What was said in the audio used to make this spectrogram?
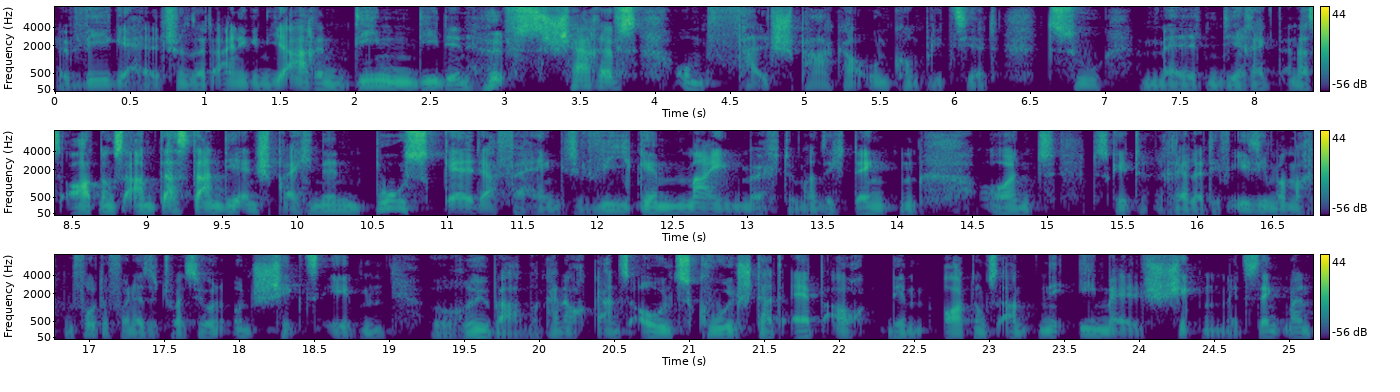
Wegeheld. Schon seit einigen Jahren dienen die den Hilfs-Sheriffs, um Falschparker unkompliziert zu melden, direkt an das Ordnungsamt, das dann die entsprechenden Bußgelder verhängt. Wie gemein möchte man sich denken. Und das geht relativ easy. Man macht ein Foto von der Situation und schickt es eben rüber. Man kann auch ganz oldschool statt App auch dem Ordnungsamt eine E-Mail schicken. Jetzt denkt man,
